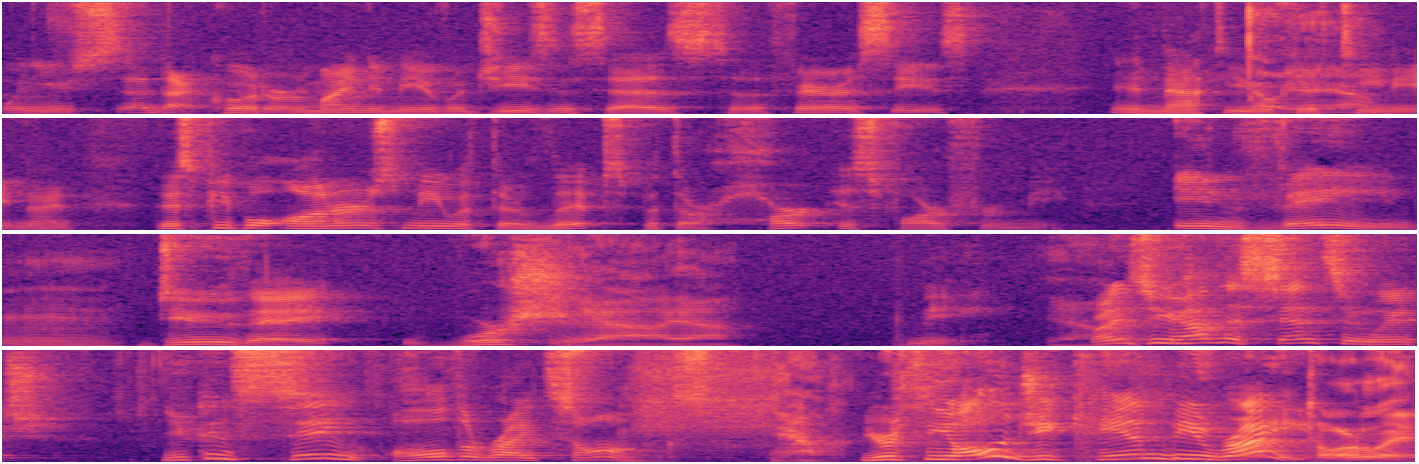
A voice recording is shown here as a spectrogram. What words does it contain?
when you said that quote, it reminded me of what Jesus says to the Pharisees in Matthew Oh, yeah, yeah. 15, 8, 9. This people honors me with their lips, but their heart is far from me. In vain do they worship Mm. yeah, yeah. me. Yeah. Right? So you have this sense in which you can sing all the right songs. Yeah. Your theology can be right, Totally.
